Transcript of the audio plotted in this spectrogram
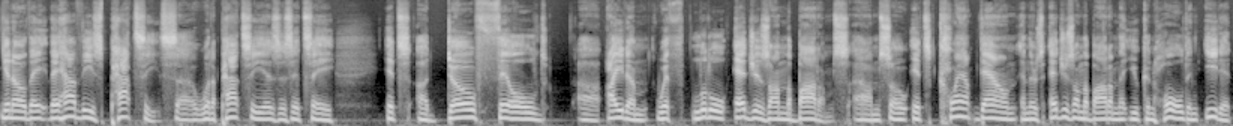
you know they they have these pasties. Uh, what a pasty is is it's a it's a dough filled uh, item with little edges on the bottoms. Um, so it's clamped down and there's edges on the bottom that you can hold and eat it.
